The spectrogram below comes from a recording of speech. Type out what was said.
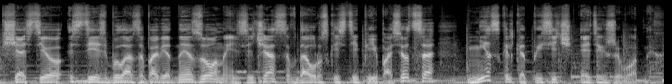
К счастью, здесь была заповедная зона, и сейчас в Даурской степи пасется несколько тысяч этих животных.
